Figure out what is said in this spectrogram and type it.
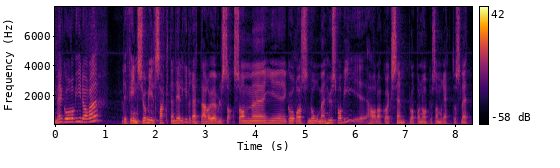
vi går videre. Det fins jo mildt sagt en del idretter og øvelser som eh, går oss nordmenn hus forbi. Har dere eksempler på noe som rett og slett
